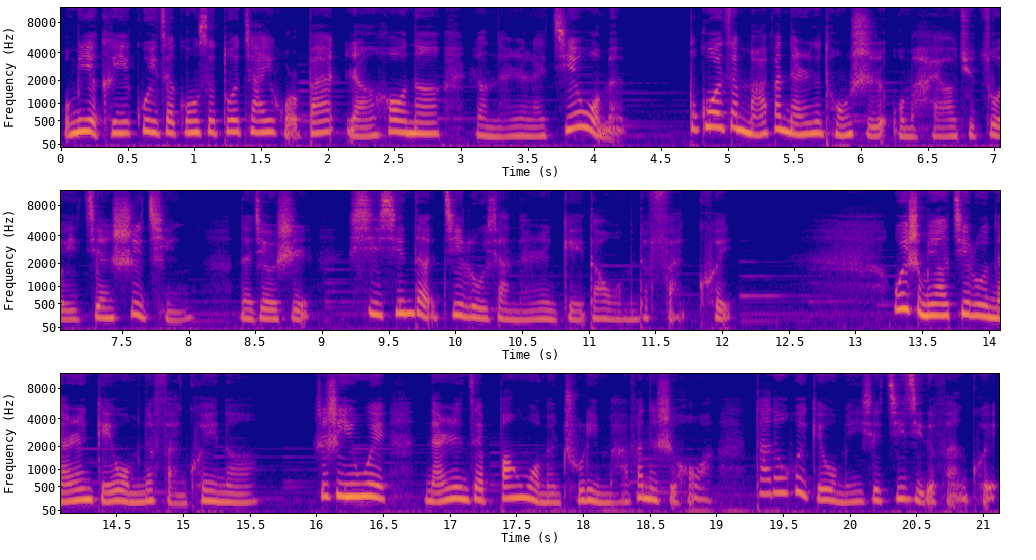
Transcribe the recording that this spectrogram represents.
我们也可以故意在公司多加一会儿班，然后呢，让男人来接我们。不过，在麻烦男人的同时，我们还要去做一件事情，那就是细心的记录下男人给到我们的反馈。为什么要记录男人给我们的反馈呢？这是因为男人在帮我们处理麻烦的时候啊，他都会给我们一些积极的反馈。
